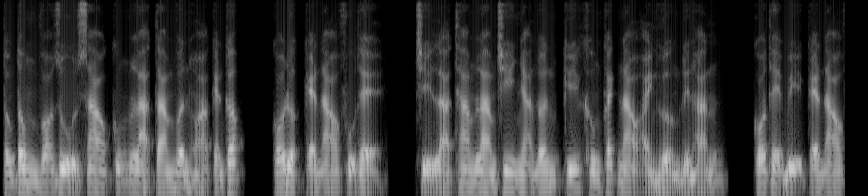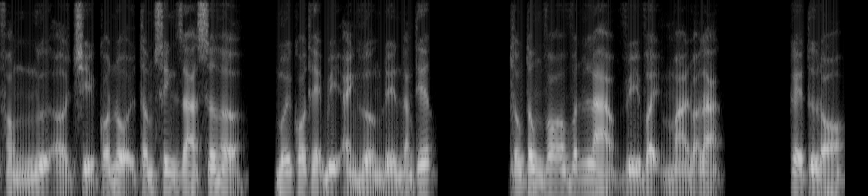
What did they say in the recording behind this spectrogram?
tống tông võ dù sao cũng là tam vân hóa kén cấp, có được kén áo phụ thể, chỉ là tham lam chi nhãn ân ký không cách nào ảnh hưởng đến hắn có thể bị cái náo phòng ngự ở chỉ có nội tâm sinh ra sơ hở, mới có thể bị ảnh hưởng đến đáng tiếc. Tống tông võ vẫn là vì vậy mà đoạn lạc. Kể từ đó,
